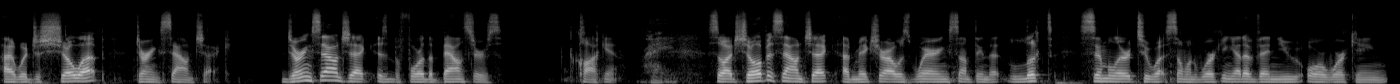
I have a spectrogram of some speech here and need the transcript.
I would just show up during sound check. During sound check is before the bouncers clock in. Right. So I'd show up at sound check. I'd make sure I was wearing something that looked similar to what someone working at a venue or working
